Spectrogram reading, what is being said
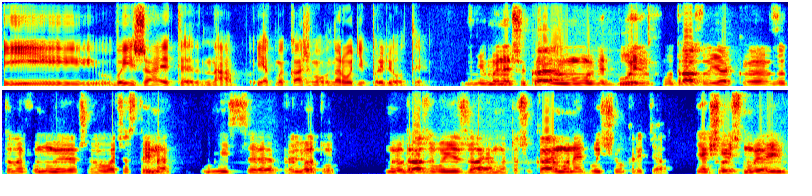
і виїжджаєте на, як ми кажемо, в народі прильоти? Ні, Ми не чекаємо відбоїв. Одразу як е, зателефонує чергова частина у місце прильоту, ми одразу виїжджаємо та шукаємо найближче укриття. Якщо існує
